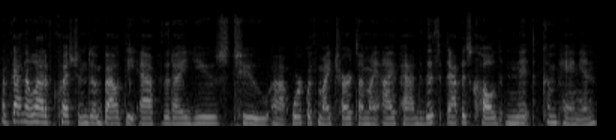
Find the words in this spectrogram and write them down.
I've gotten a lot of questions about the app that I use to uh, work with my charts on my iPad. This app is called Knit Companion.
